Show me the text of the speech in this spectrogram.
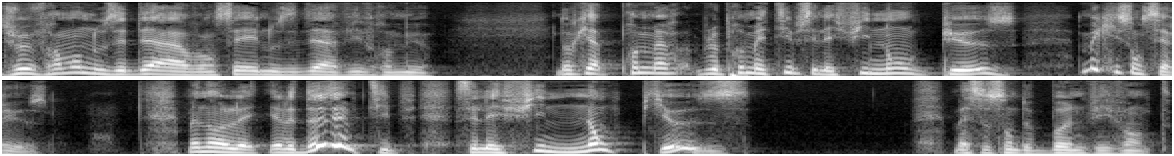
Je veux vraiment nous aider à avancer et nous aider à vivre mieux. Donc y a le premier type c'est les filles non pieuses mais qui sont sérieuses maintenant il y a le deuxième type c'est les filles non pieuses mais ce sont de bonnes vivantes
